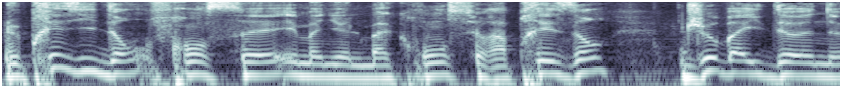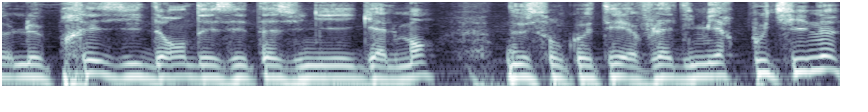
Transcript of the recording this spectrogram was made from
Le président français Emmanuel Macron sera présent. Joe Biden, le président des États-Unis également. De son côté, Vladimir Poutine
